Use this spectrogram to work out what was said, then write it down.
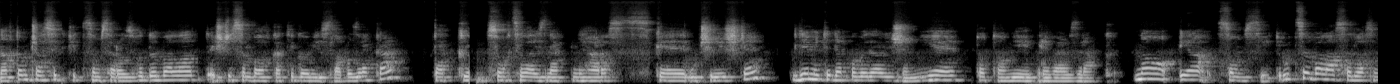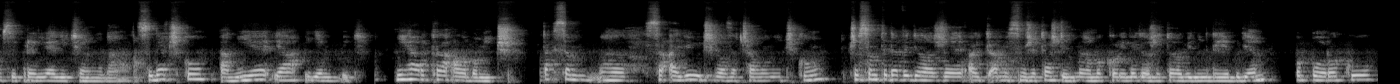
No v tom čase, keď som sa rozhodovala, ešte som bola v kategórii slabozraka, tak som chcela ísť na knihárske učilište kde mi teda povedali, že nie, toto nie je pre vás zrak. No, ja som si trucovala, sadla som si pre riaditeľnú na sedačku a nie, ja idem byť knihárka alebo nič. Tak som e, sa aj vyučila za čalovničku, čo som teda vedela, že aj, a myslím, že každý v mojom okolí vedel, že to robiť nikdy nebudem. Po pol roku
